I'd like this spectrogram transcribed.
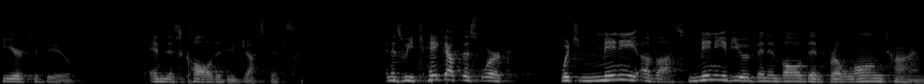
here to do in this call to do justice. And as we take up this work, which many of us, many of you have been involved in for a long time,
